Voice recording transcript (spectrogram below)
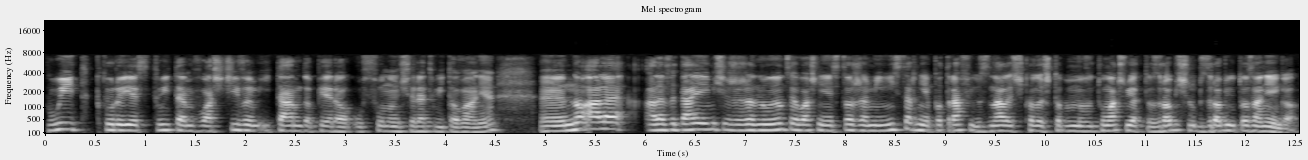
tweet, który jest tweetem właściwym i tam dopiero usunąć retweetowanie. E, no ale, ale wydaje mi się, że żenujące właśnie jest to, że minister nie potrafił znaleźć kogoś, kto by mu wytłumaczył, jak to zrobić lub zrobił to za niego.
